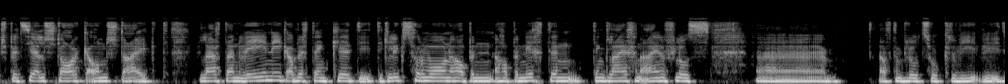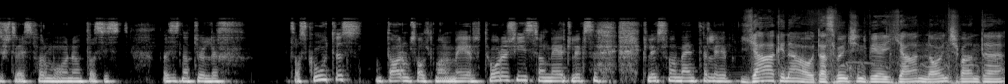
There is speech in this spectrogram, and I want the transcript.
speziell stark ansteigt. Vielleicht ein wenig, aber ich denke, die, die Glückshormone haben, haben nicht den, den gleichen Einfluss äh, auf den Blutzucker wie, wie die Stresshormone. Und das ist, das ist natürlich etwas Gutes und darum sollte man mehr Tore schießen und mehr Glücks Glücksmomente erleben. Ja, genau, das wünschen wir Jan Neunschwander.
